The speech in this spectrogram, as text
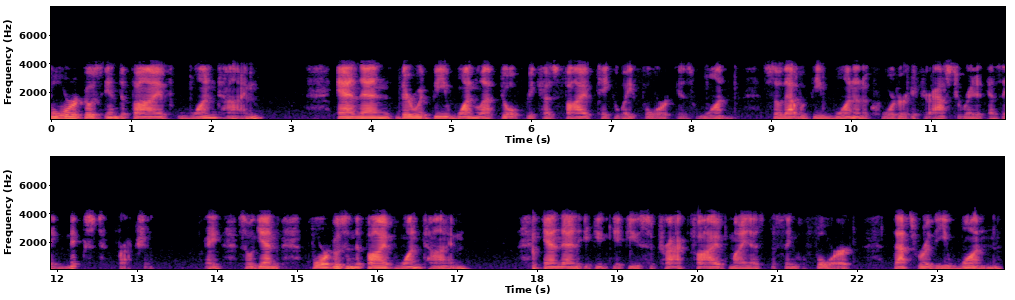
4 goes into 5 one time, and then there would be 1 left over because 5 take away 4 is 1. So that would be 1 and a quarter if you're asked to write it as a mixed fraction. Okay, so again, 4 goes into 5 one time, and then if you if you subtract 5 minus the single 4, that's where the 1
